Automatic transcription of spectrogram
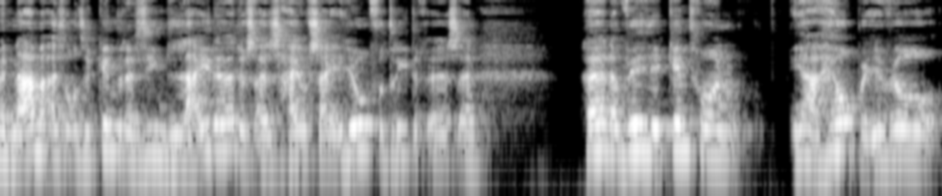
met name als we onze kinderen zien lijden, dus als hij of zij heel verdrietig is, en hè, dan wil je je kind gewoon ja, helpen. Je wil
